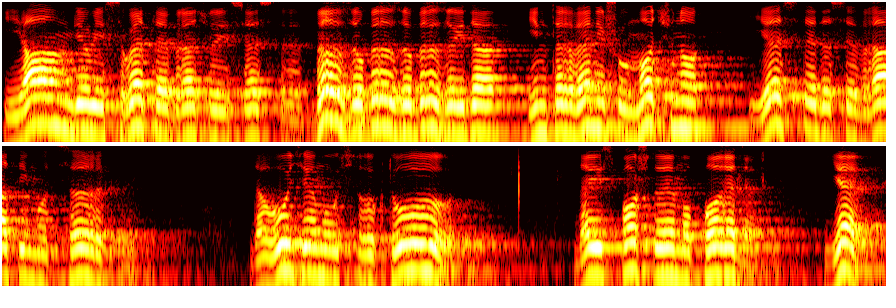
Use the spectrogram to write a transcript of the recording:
i angeli svete, braćo i sestre, brzo, brzo, brzo i da intervenišu moćno, jeste da se vratimo crkvi, da uđemo u strukturu, da ispoštujemo poredak, jer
